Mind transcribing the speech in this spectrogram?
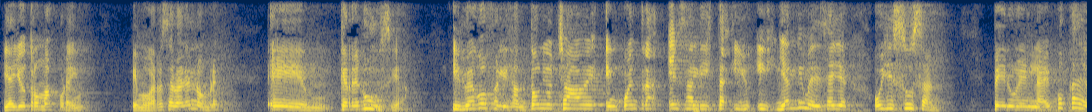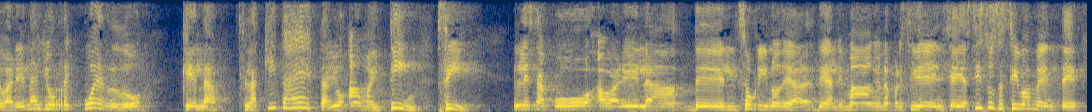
y hay otro más por ahí, que me voy a reservar el nombre, eh, que renuncia. Y luego Félix Antonio Chávez encuentra esa lista y, y alguien me decía ayer, oye Susan, pero en la época de Varela yo recuerdo que la flaquita esta, yo, a Maitín, sí, le sacó a Varela del sobrino de, Alemán en la presidencia y así sucesivamente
